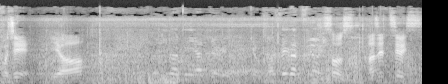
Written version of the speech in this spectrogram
欲しいいいよ。言い訳になっちゃうけど今日風が強い。そうっす風強いっす。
